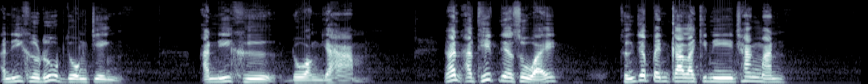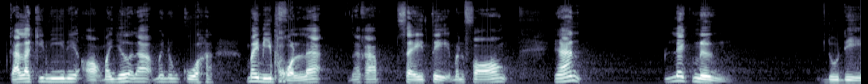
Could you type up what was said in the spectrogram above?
อันนี้คือรูปดวงจริง อันนี้คือดวงยาม งั้นอาทิตย์เนี่ยสวยถึงจะเป็นกาลกินีช่างมัน กาลกินีนี่ออกมาเยอะแล้ว ไม่ต้องกลัว ไม่มีผลแล้ว นะครับสถิติมันฟ้องงั้นเลขหนึ่งดูดี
